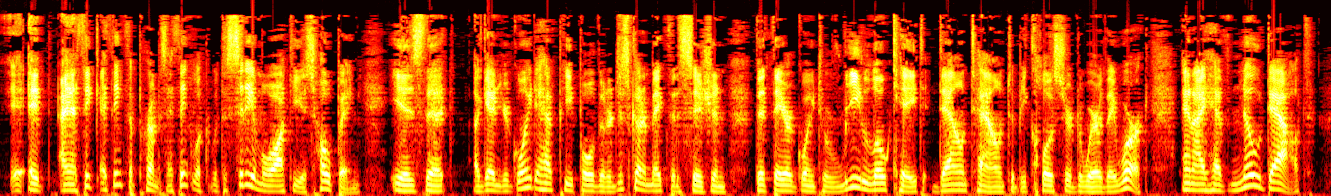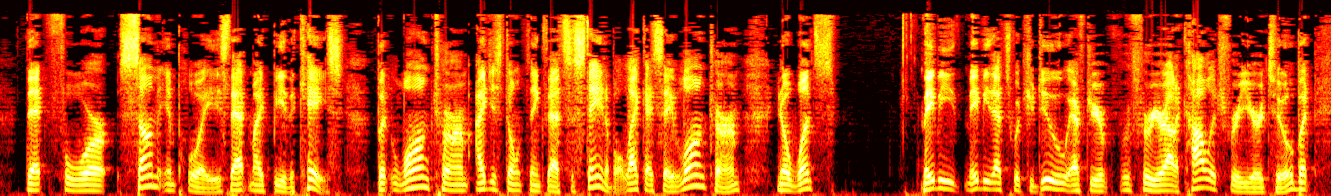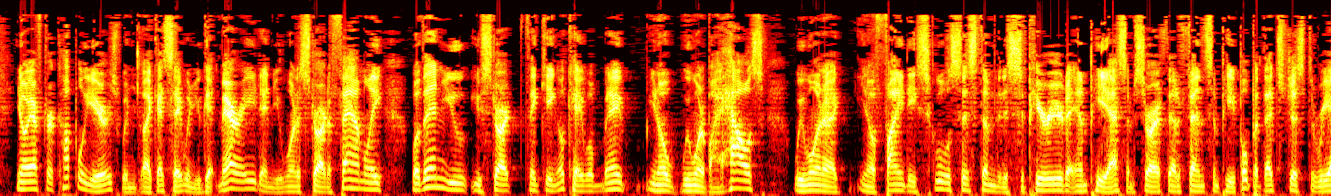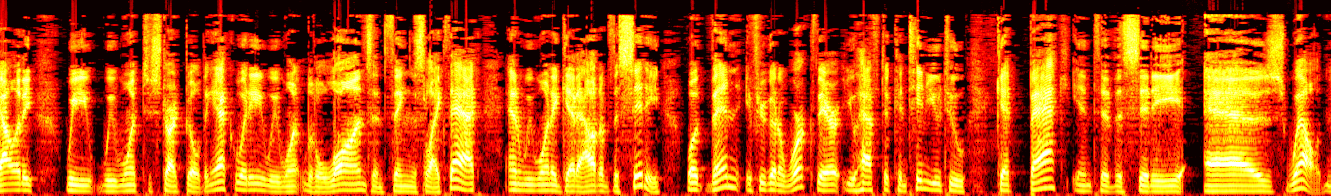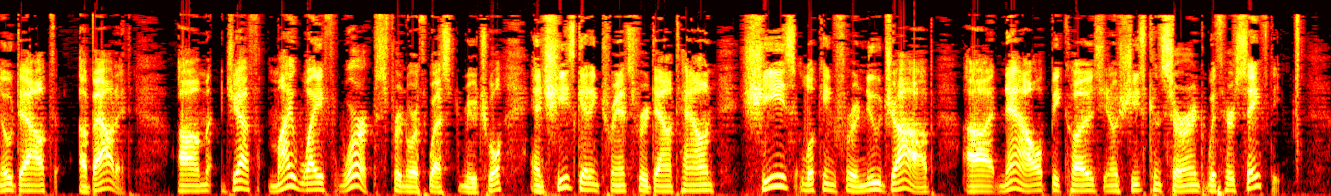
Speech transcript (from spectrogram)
It, it, I think I think the premise. I think look, what the city of Milwaukee is hoping is that again, you're going to have people that are just going to make the decision that they are going to relocate downtown to be closer to where they work. And I have no doubt that for some employees that might be the case. But long term, I just don't think that's sustainable. Like I say, long term, you know, once maybe maybe that's what you do after you're for you're out of college for a year or two. But you know, after a couple years, when like I say, when you get married and you want to start a family, well, then you you start thinking, okay, well, maybe you know, we want to buy a house. We want to, you know, find a school system that is superior to MPS. I'm sorry if that offends some people, but that's just the reality. We we want to start building equity. We want little lawns and things like that, and we want to get out of the city. Well, then if you're going to work there, you have to continue to get back into the city as well. No doubt about it. Um, Jeff, my wife works for Northwestern Mutual, and she's getting transferred downtown. She's looking for a new job uh, now because you know she's concerned with her safety.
